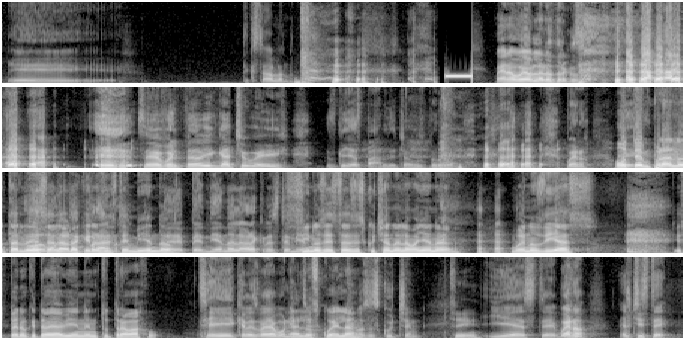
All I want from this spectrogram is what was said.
eh, ¿De qué estaba hablando? bueno, voy a hablar otra cosa. Se me fue el pedo bien gacho, güey. Es que ya es tarde, chavos, pero bueno. bueno. O eh, temprano, tal vez, a la hora que nos estén viendo. Dependiendo de la hora que nos estén Si viendo. nos estás escuchando en la mañana, buenos días. Espero que te vaya bien en tu trabajo. Sí, que les vaya bonito. la escuela. Que nos escuchen. Sí. Y este, bueno, el chiste.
